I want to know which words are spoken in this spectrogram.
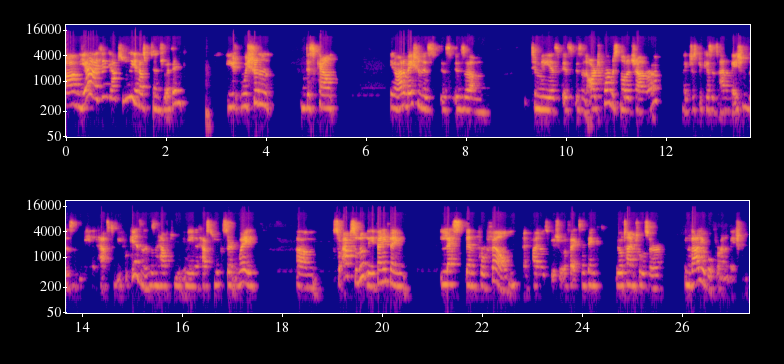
Um, yeah, I think absolutely it has potential. I think you, we shouldn't discount. You know, animation is is is um to me is, is is an art form. It's not a genre. Like just because it's animation doesn't mean it has to be for kids, and it doesn't have to mean it has to look a certain way. Um, so absolutely, if anything, less than for film and finals visual effects, I think real-time tools are invaluable for animation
